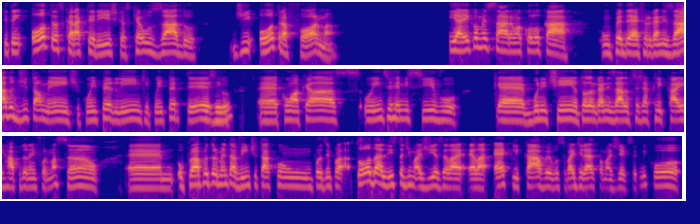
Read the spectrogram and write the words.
que tem outras características, que é usado de outra forma, e aí começaram a colocar um PDF organizado digitalmente, com hiperlink, com hipertexto, Uhum. é, com aquelas o índice remissivo que é bonitinho, todo organizado para você já clicar aí rápido na informação. É, o próprio Tormenta 20 está com, por exemplo, toda a lista de magias ela, ela é clicável e você vai direto para a magia que você clicou.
